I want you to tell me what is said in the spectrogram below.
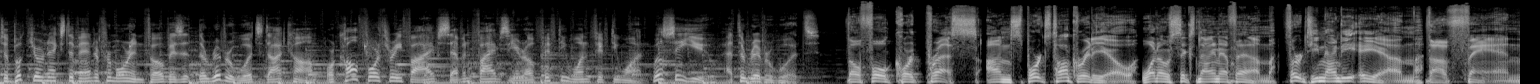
To book your next event or for more info, visit theriverwoods.com or call 435 750 5151. We'll see you at the Riverwoods. The Full Court Press on Sports Talk Radio, 1069 FM, 1390 AM. The Fan.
